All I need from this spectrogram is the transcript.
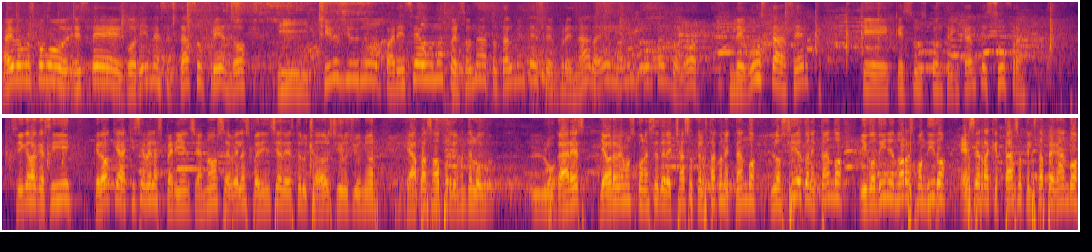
ahí vemos cómo este Godínez está sufriendo y Chiros Jr. parece una persona totalmente desenfrenada, ¿eh? No le importa el dolor, le gusta hacer que, que sus contrincantes sufran. Sí, creo que sí. Creo que aquí se ve la experiencia, ¿no? Se ve la experiencia de este luchador Chirus Jr. que ha pasado por diferentes lugares y ahora vemos con este derechazo que lo está conectando, lo sigue conectando y Godínez no ha respondido ese raquetazo que le está pegando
